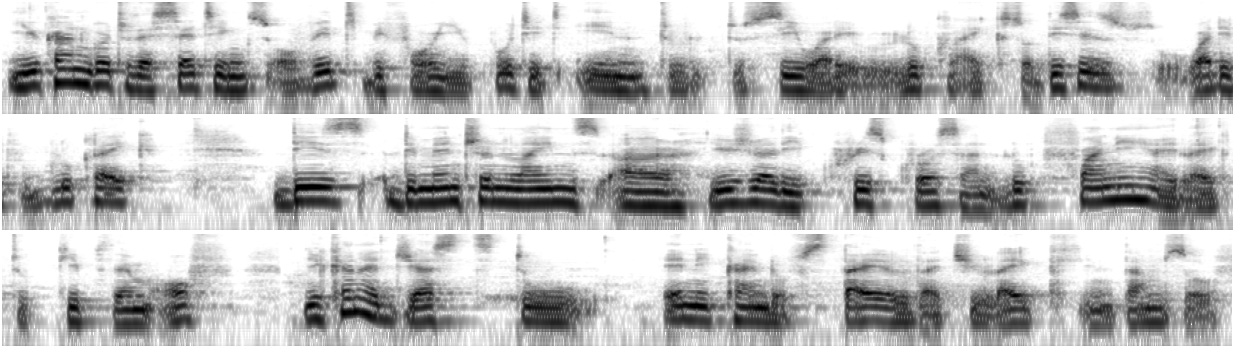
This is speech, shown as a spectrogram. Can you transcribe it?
you can go to the settings of it before you put it in to, to see what it will look like. So this is what it would look like. These dimension lines are usually crisscross and look funny. I like to keep them off. You can adjust to any kind of style that you like in terms of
